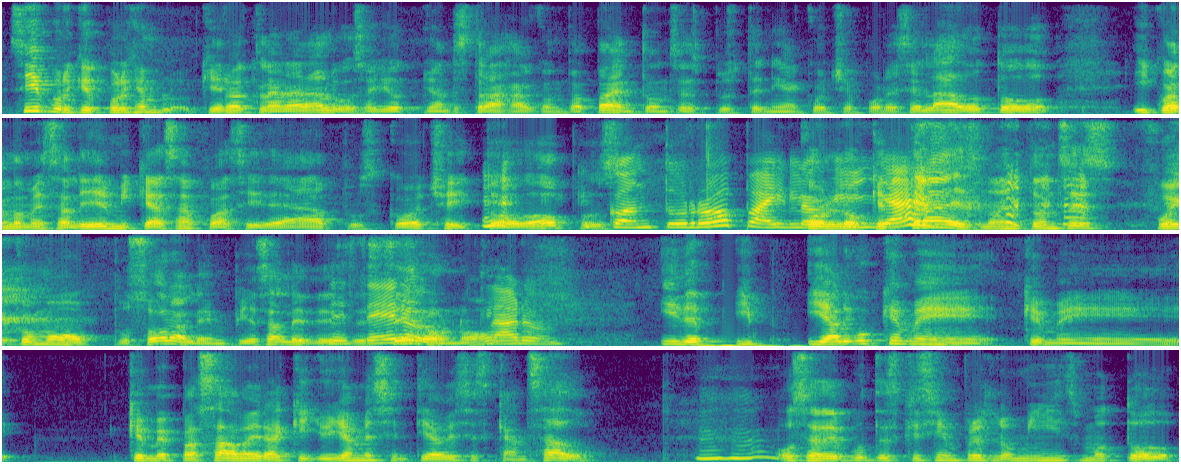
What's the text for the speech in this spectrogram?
Sí, porque, por ejemplo, quiero aclarar algo, o sea, yo, yo antes trabajaba con papá, entonces pues tenía coche por ese lado, todo, y cuando me salí de mi casa fue así de, ah, pues coche y todo, pues con tu ropa y lo, con y lo que traes, ¿no? Entonces fue como, pues órale, empiézale de desde cero, cero, ¿no? Claro. Y, de, y, y algo que me, que me, que me pasaba era que yo ya me sentía a veces cansado. O sea, de puta, es que siempre es lo mismo, todo.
